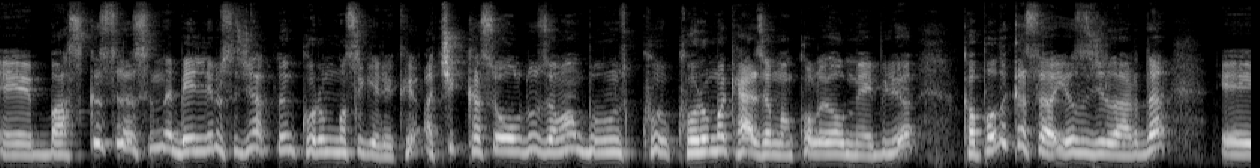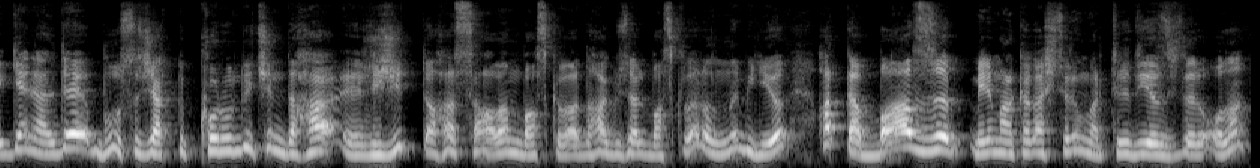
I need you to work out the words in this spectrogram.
e, baskı sırasında belli bir sıcaklığın korunması gerekiyor. Açık kasa olduğu zaman bunu korumak her zaman kolay olmayabiliyor. Kapalı kasa yazıcılarda e, genelde bu sıcaklık korunduğu için daha e, rigid, daha sağlam baskılar, daha güzel baskılar alınabiliyor. Hatta bazı benim arkadaşlarım var 3D yazıcıları olan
